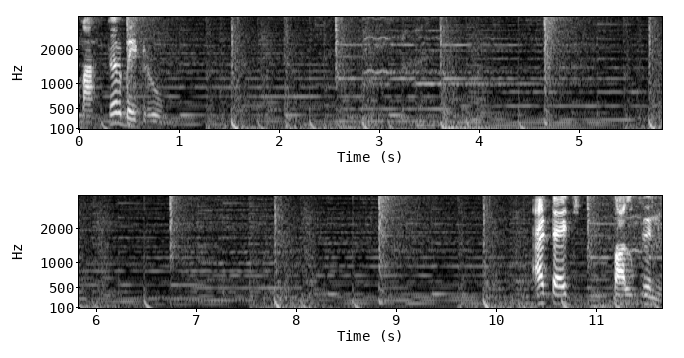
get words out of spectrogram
master bedroom. Attach balcony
